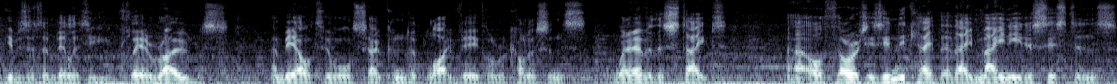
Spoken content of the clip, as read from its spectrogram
It gives us ability to clear roads and be able to also conduct light vehicle reconnaissance wherever the state uh, authorities indicate that they may need assistance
